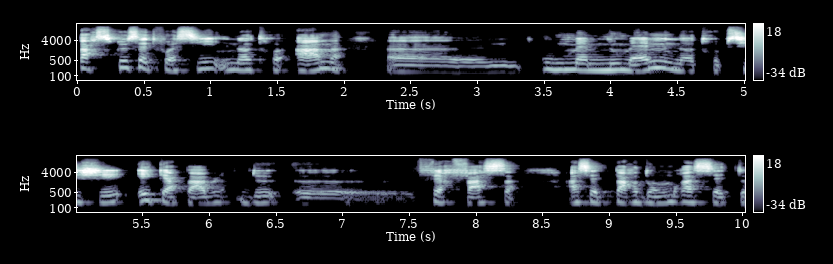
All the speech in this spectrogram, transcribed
parce que cette fois-ci, notre âme, ou même nous-mêmes, notre psyché, est capable de faire face à cette part d'ombre, à cette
